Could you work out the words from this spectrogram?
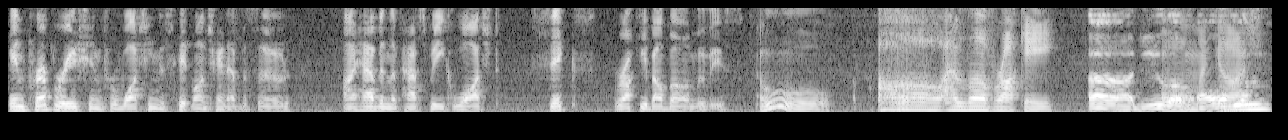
In preparation for watching this Hitmonchan episode, I have in the past week watched six Rocky Balboa movies. Ooh. Oh, I love Rocky. Uh, do you Oh love my all gosh. of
